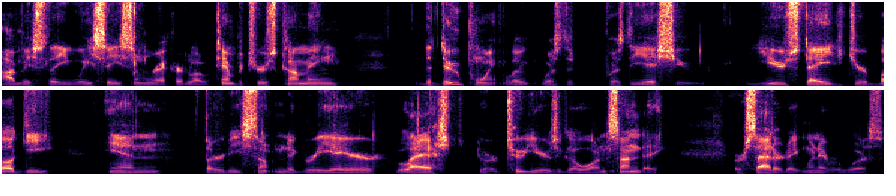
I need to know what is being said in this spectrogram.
Obviously, we see some record low temperatures coming. The dew point, Luke, was the was the issue. You staged your buggy in 30 something degree air last or two years ago on Sunday or Saturday, whenever it was,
